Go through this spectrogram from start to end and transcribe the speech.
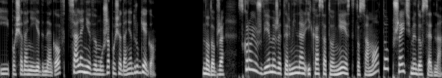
i posiadanie jednego wcale nie wymusza posiadania drugiego. No dobrze, skoro już wiemy, że terminal i kasa to nie jest to samo, to przejdźmy do sedna.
